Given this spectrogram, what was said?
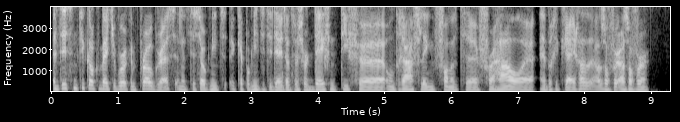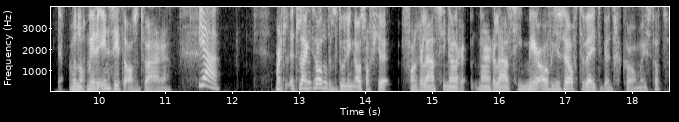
Het is natuurlijk ook een beetje work in progress. En het is ook niet, ik heb ook niet het idee dat we een soort definitieve ontrafeling van het uh, verhaal hebben gekregen. Alsof er, alsof er we nog middenin zitten, als het ware. Ja. Maar het, het lijkt wel de bedoeling alsof je van relatie naar, naar relatie meer over jezelf te weten bent gekomen. Is dat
